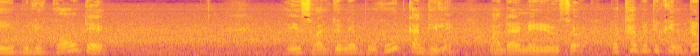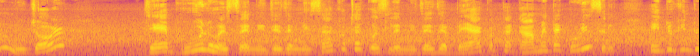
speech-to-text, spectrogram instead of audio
এই বুলি কওঁতে এই ছোৱালীজনীয়ে বহুত কান্দিলে মাদাৰ মেৰীৰ ওচৰত। তথাপিতো কিন্তু নিজৰ যে ভুল হৈছে নিজে যে মিছা কথা কৈছিলে নিজে যে বেয়া কথা কাম এটা কৰিছিল সেইটো কিন্তু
